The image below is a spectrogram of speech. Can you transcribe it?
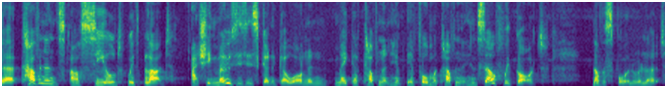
uh, covenants are sealed with blood. Actually, Moses is going to go on and make a covenant, form a covenant himself with God. Another spoiler alert.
